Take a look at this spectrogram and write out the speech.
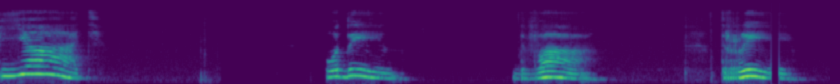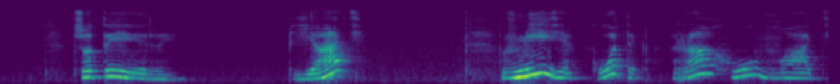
П'ять. Один. Два. Три. Чотири. П'ять. Вміє котик рахувати.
